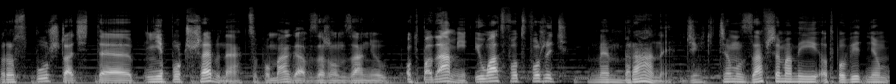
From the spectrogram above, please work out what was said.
rozpuszczać te niepotrzebne, co pomaga w zarządzaniu odpadami i łatwo tworzyć membrany, dzięki czemu zawsze mamy jej odpowiednią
